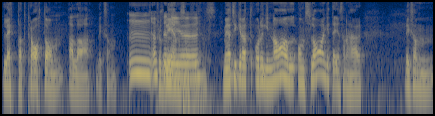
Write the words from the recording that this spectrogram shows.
lätt att prata om alla liksom mm, problem ju, som finns. Men jag tycker att originalomslaget är en sån här liksom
